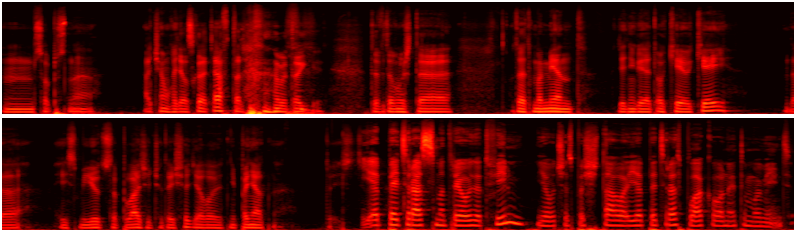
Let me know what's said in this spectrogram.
М, собственно, о чем хотел сказать автор в итоге. Это потому что вот этот момент, где они говорят окей, окей, да, и смеются, плачут, что-то еще делают, непонятно. То есть, Я пять раз смотрела этот фильм, я вот сейчас посчитала, я пять раз плакала на этом моменте.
